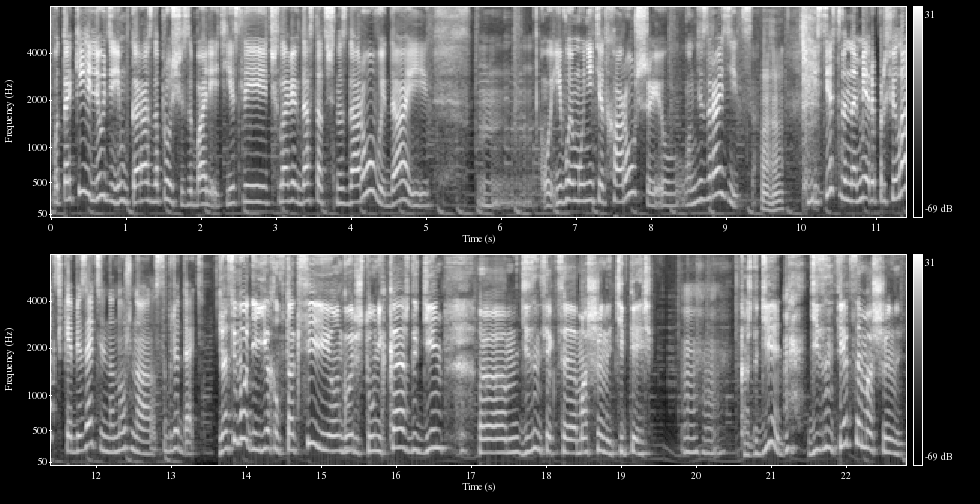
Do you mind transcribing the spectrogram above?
Вот такие люди, им гораздо проще заболеть. Если человек достаточно здоровый, да, и м, его иммунитет хороший, он не заразится. Мгм. Естественно, меры профилактики обязательно нужно соблюдать. Я сегодня ехал в такси, и он говорит, что у них каждый день эм, дезинфекция машины теперь. Мгм. Каждый день. Дезинфекция машины.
